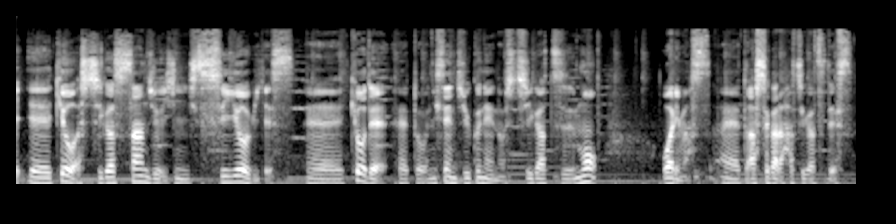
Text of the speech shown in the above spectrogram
い、えー、今日は7月31日水曜日です。えー、今日で、えーと、2019年の7月も終わります。えーと、明日から8月です。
